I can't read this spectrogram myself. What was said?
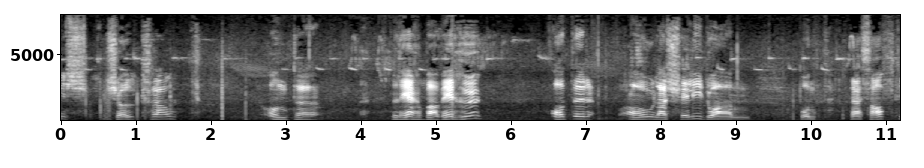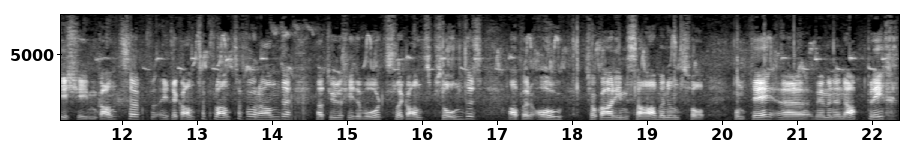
ist Schöllkraut und äh, L'herba verrue oder auch La Chelidoine. Und der Saft ist im ganzen, in der ganzen Pflanze vorhanden, natürlich in den Wurzeln ganz besonders, aber auch sogar im Samen und so. Und der, äh, wenn man ihn abbricht,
